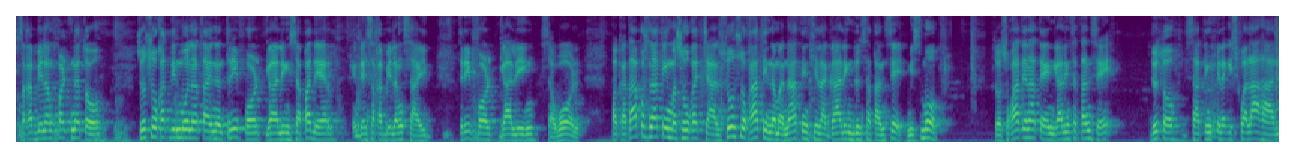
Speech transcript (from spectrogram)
sa kabilang part na to, susukat din muna tayo ng 3-4 galing sa pader, and then sa kabilang side, 3-4 galing sa wall. Pagkatapos nating masukat yan, susukatin naman natin sila galing dun sa tanse mismo. So, sukatin natin galing sa tanse, dito sa ating pinag-eskwalahan,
